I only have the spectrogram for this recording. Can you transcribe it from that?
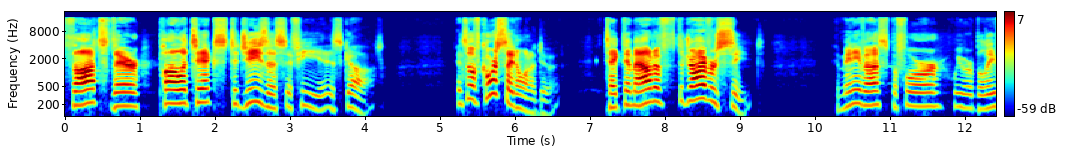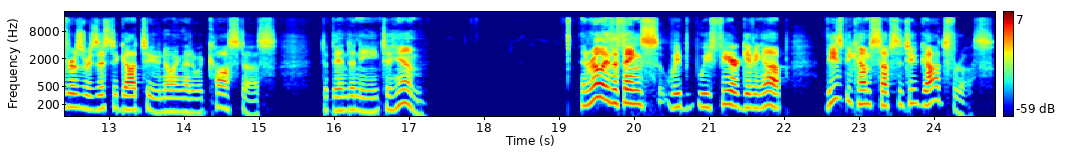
thoughts, their politics to Jesus if he is God. And so, of course, they don't want to do it. Take them out of the driver's seat. And many of us, before we were believers, resisted God too, knowing that it would cost us to bend a knee to Him. And really, the things we, we fear giving up, these become substitute gods for us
